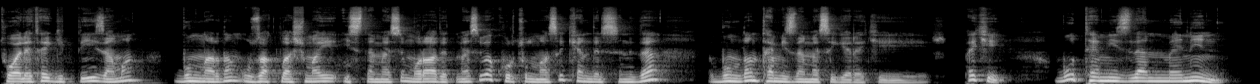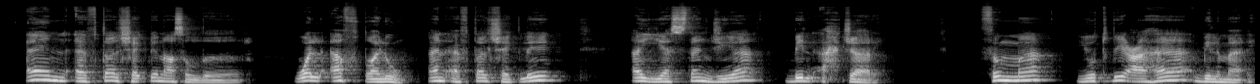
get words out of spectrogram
tuvalete gittiği zaman bunlardan uzaklaşmayı istemesi, murad etmesi ve kurtulması kendisini de bundan temizlemesi gerekir. Peki bu temizlenmenin en eftal şekli nasıldır? Vel eftalu en eftal şekli en yestenciye bil ahcari thumma yutbi'aha bil ma'i.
